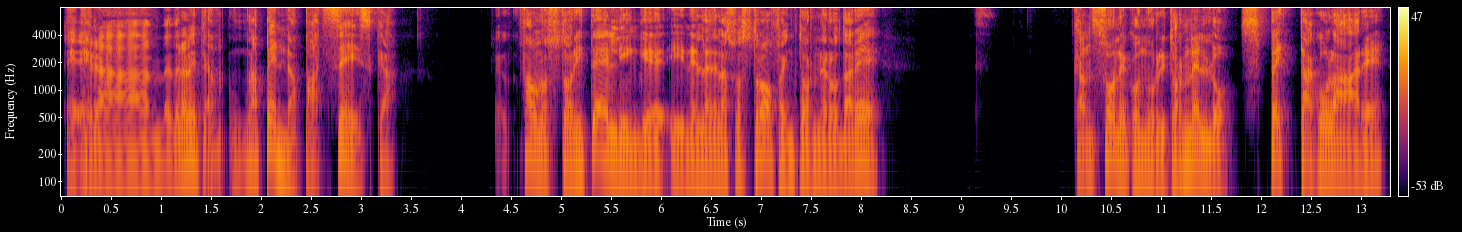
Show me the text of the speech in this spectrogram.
era veramente una penna pazzesca. Fa uno storytelling nella, nella sua strofa in Tornerò da Re canzone con un ritornello spettacolare,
